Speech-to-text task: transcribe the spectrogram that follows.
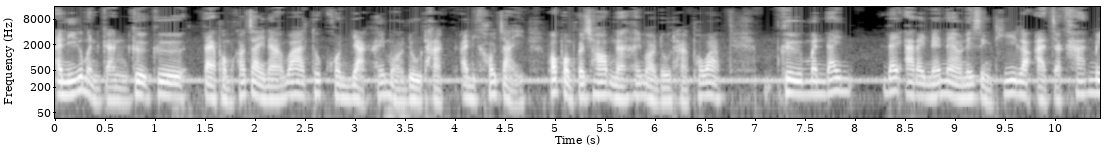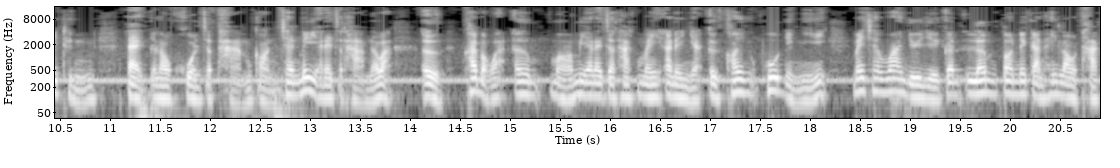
อันนี้ก็เหมือนกันคือคือแต่ผมเข้าใจนะว่าทุกคนอยากให้หมอดูทัก อันนี้เข้าใจ เพราะผมก็ชอบนะ ให้หมอดูทัก เพราะว่าคือมันได้ได้อะไรแนะแนวในสิ่งที่เราอาจจะคาดไม่ถึง แต่เราควรจะถามก่อน เช่นไม่มีอะไรจะถามแล้วอะเออ ค่อยบอกว่า เออ หมอมีอะไรจะทักไหมอะไรเงี้ย เออ ค่อยพูดอย่างนี้ ไม่ใช่ว่าอยู่ๆก็เริ่มต้นด้วยการให้เราทัก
